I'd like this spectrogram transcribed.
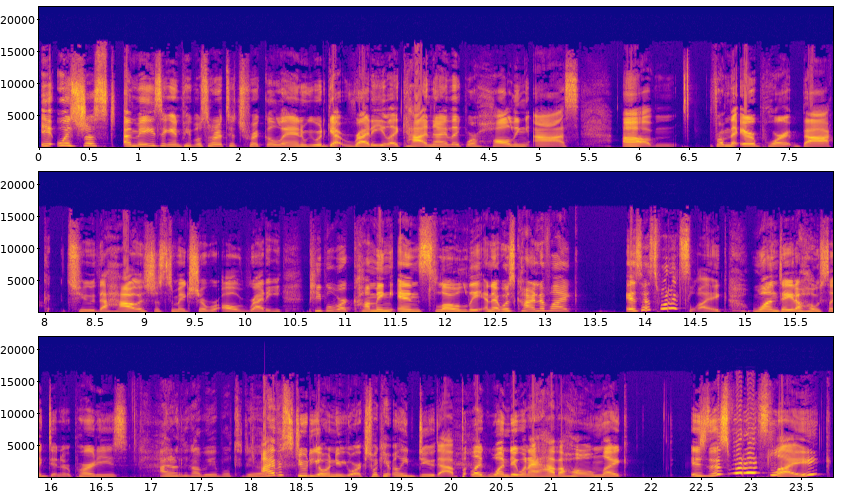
it was just amazing. And people started to trickle in. We would get ready. Like Kat and I like were hauling ass um from the airport back to the house just to make sure we're all ready. People were coming in slowly. And it was kind of like, is this what it's like one day to host like dinner parties? I don't think I'll be able to do it. I have a studio in New York, so I can't really do that. But like one day when I have a home, like, is this what it's like?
